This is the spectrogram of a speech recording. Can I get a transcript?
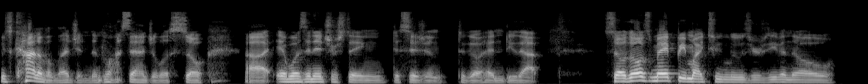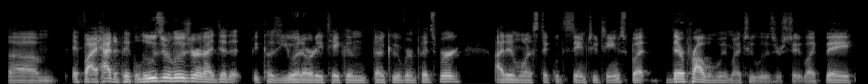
who's kind of a legend in Los Angeles. So, uh, it was an interesting decision to go ahead and do that. So, those might be my two losers, even though, um, if I had to pick loser, loser, and I did it because you had already taken Vancouver and Pittsburgh, I didn't want to stick with the same two teams, but they're probably my two losers too. Like they,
